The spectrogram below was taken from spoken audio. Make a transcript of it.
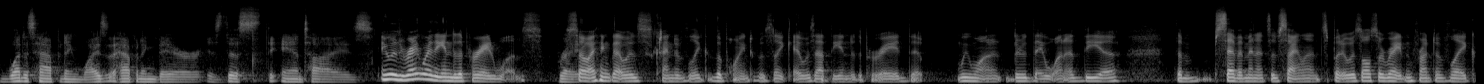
what is happening? Why is it happening there? Is this the antis? It was right where the end of the parade was. Right. So I think that was kind of like the point was like it was at the end of the parade that we wanted or they wanted the uh, the seven minutes of silence, but it was also right in front of like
